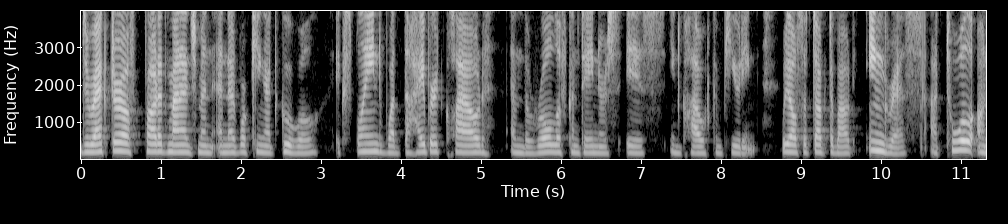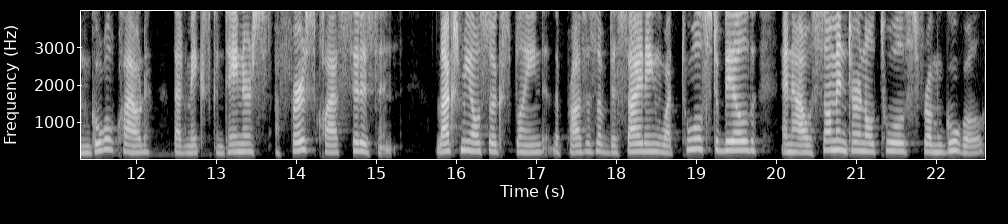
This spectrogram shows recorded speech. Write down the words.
director of product management and networking at Google, explained what the hybrid cloud and the role of containers is in cloud computing. We also talked about Ingress, a tool on Google Cloud that makes containers a first class citizen. Lakshmi also explained the process of deciding what tools to build and how some internal tools from Google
